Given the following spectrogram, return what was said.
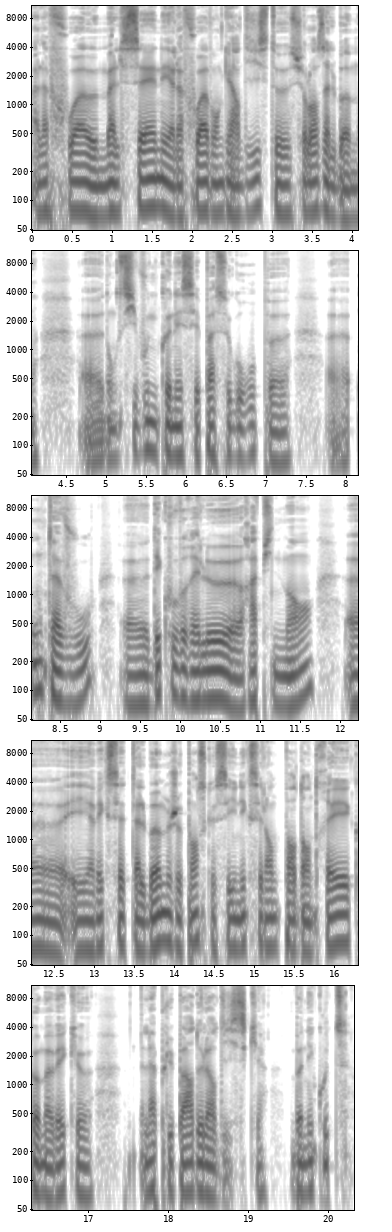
à la fois euh, malsaine et à la fois avant-gardiste euh, sur leurs albums. Euh, donc si vous ne connaissez pas ce groupe, honte à vous, découvrez-le rapidement. et avec cet album, je pense que c'est une excellente porte d'entrée, comme avec la plupart de leurs disques. Bonne écoute.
